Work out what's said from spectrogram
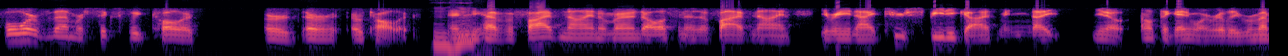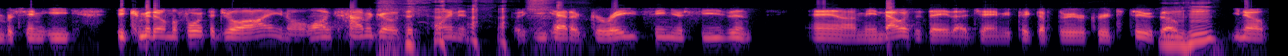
four of them are six feet taller or or, or taller, mm-hmm. and you have a five nine Omarion Dollison and a five nine Yamir Knight, two speedy guys. I mean, Knight. You know, I don't think anyone really remembers him. He he committed on the Fourth of July, you know, a long time ago at this point. point, and, but he had a great senior season. And I mean, that was the day that JMU picked up three recruits too. So mm-hmm. you know,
